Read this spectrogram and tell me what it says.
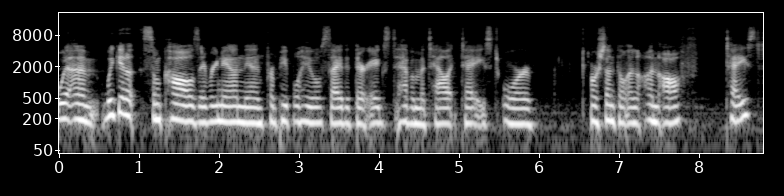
We, um, we get uh, some calls every now and then from people who will say that their eggs have a metallic taste or or something an, an off taste.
